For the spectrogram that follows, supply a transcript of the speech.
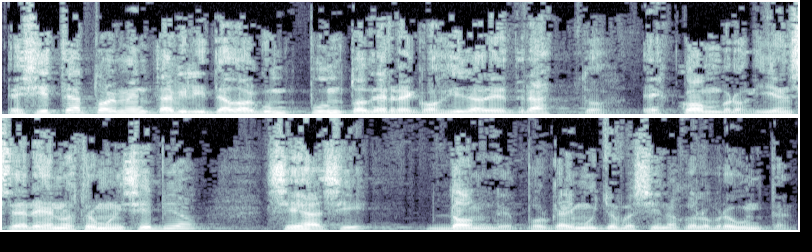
¿Existe actualmente habilitado algún punto de recogida de trastos, escombros y enseres en nuestro municipio? Si es así, ¿dónde? Porque hay muchos vecinos que lo preguntan.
